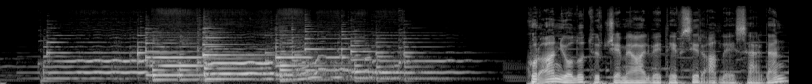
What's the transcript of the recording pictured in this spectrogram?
Kur'an Yolu Türkçe Meal ve Tefsir adlı eserden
